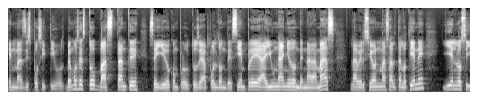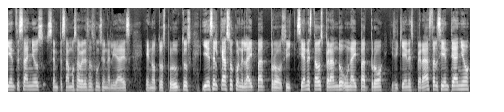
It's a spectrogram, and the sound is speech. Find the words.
en más dispositivos. Vemos esto bastante seguido con productos de Apple donde siempre hay un año donde nada más la versión más alta lo tiene y en los siguientes años empezamos a ver esas funcionalidades en otros productos y es el caso con el iPad Pro. Si, si han estado esperando un iPad Pro y si quieren esperar hasta el siguiente año,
